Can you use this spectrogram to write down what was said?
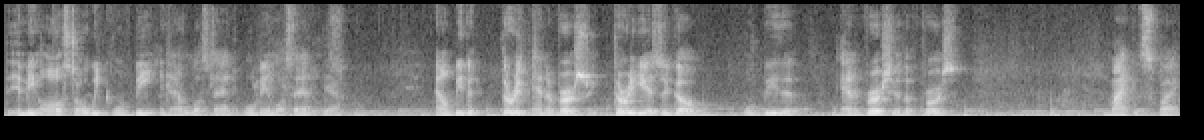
the NBA All Star Week will be in Los Angeles. Will be in Los Angeles. Yeah. And it'll be the 30th anniversary. 30 years ago will be the anniversary of the first Mike and Spike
